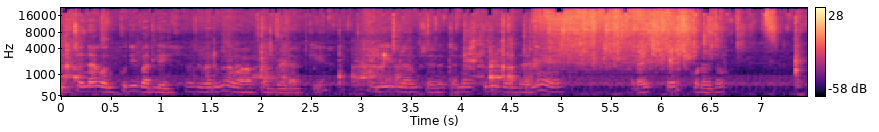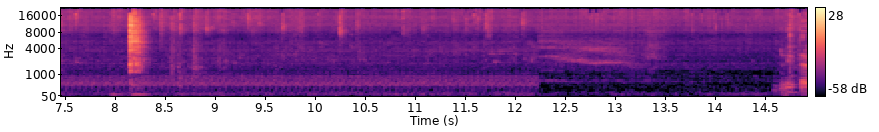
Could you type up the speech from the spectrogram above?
ಇದು ಚೆನ್ನಾಗಿ ಒಂದು ಕುದಿ ಬರಲಿ. ಅದುವರೆಗೂ ಹಾಕೋಬೇಡ ಅಕ್ಕಿ ನೀರಿನ ಅಂಶ ಎಲ್ಲ ಚೆನ್ನಾಗಿ ಕುದಿ ಬಂದ್ರೇ ರೈಸ್ ಟೇಸ್ಟ್ ಕೊಡೋದು. ಈ ಥರ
